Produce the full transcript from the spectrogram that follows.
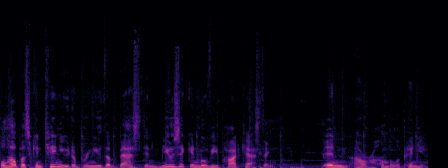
will help us continue to bring you the best in music and movie podcasting, in our humble opinion.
